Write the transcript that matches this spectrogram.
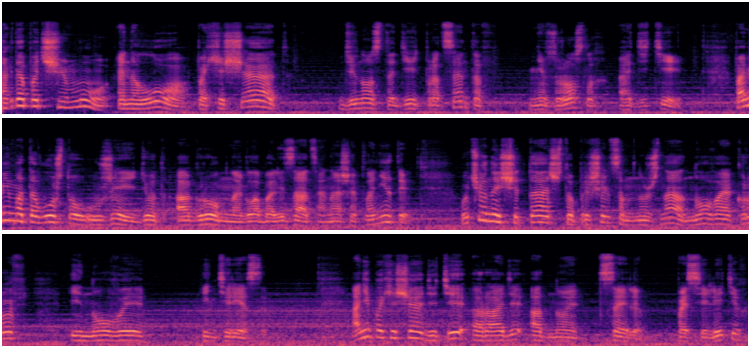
Тогда почему НЛО похищают 99% не взрослых, а детей? Помимо того, что уже идет огромная глобализация нашей планеты, ученые считают, что пришельцам нужна новая кровь и новые интересы. Они похищают детей ради одной цели – поселить их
